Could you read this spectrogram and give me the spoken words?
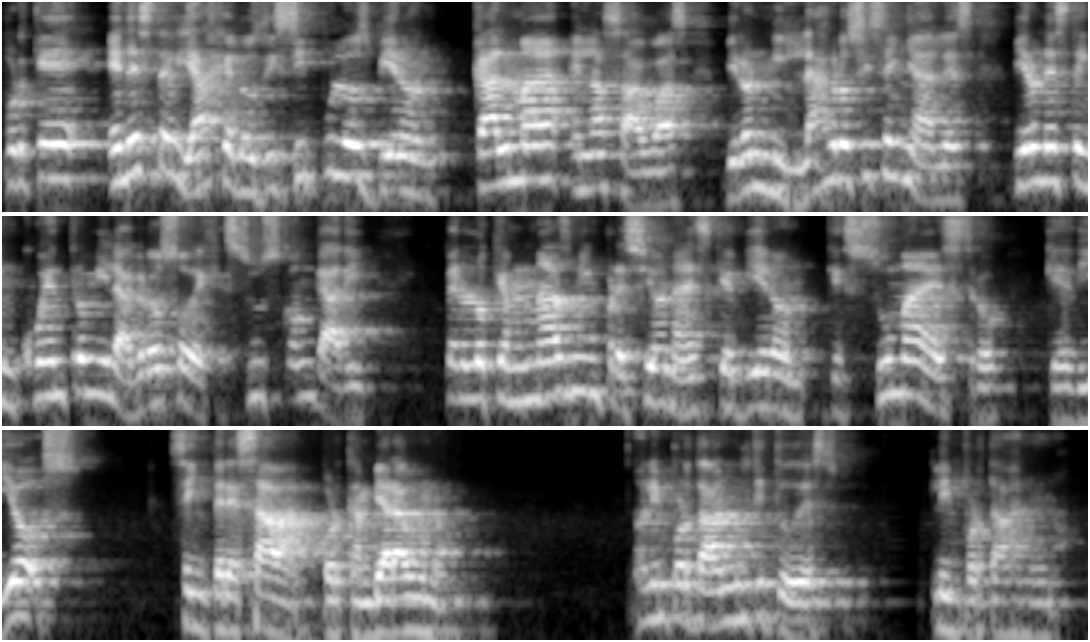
Porque en este viaje los discípulos vieron calma en las aguas, vieron milagros y señales, vieron este encuentro milagroso de Jesús con Gadi, pero lo que más me impresiona es que vieron que su maestro, que Dios, se interesaba por cambiar a uno. No le importaban multitudes, le importaban uno.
